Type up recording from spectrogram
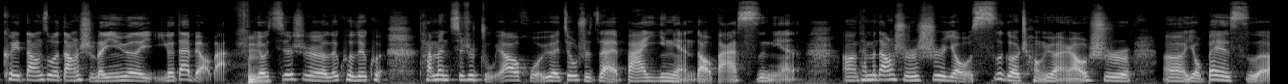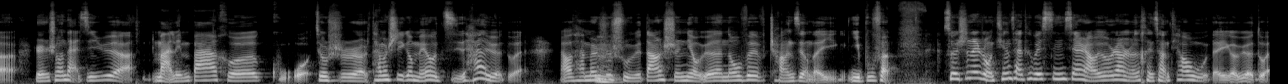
可以当做当时的音乐的一个代表吧。尤其是 Liquid Liquid，他们其实主要活跃就是在八一年到八四年，嗯，他们当时是有四个成员，然后是。呃有贝斯、人声打击乐、马林巴和鼓，就是他们是一个没有吉他的乐队，然后他们是属于当时纽约的 No Wave 场景的一一部分。所以是那种听起来特别新鲜，然后又让人很想跳舞的一个乐队。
